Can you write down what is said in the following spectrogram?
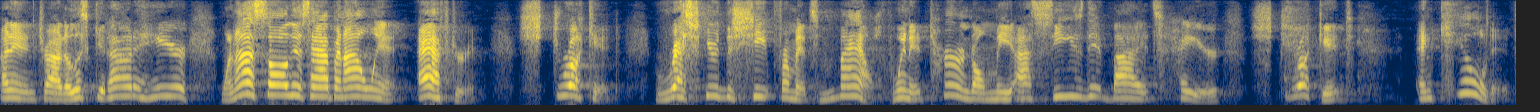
I didn't try to, let's get out of here. When I saw this happen, I went after it, struck it, rescued the sheep from its mouth. When it turned on me, I seized it by its hair, struck it, and killed it.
